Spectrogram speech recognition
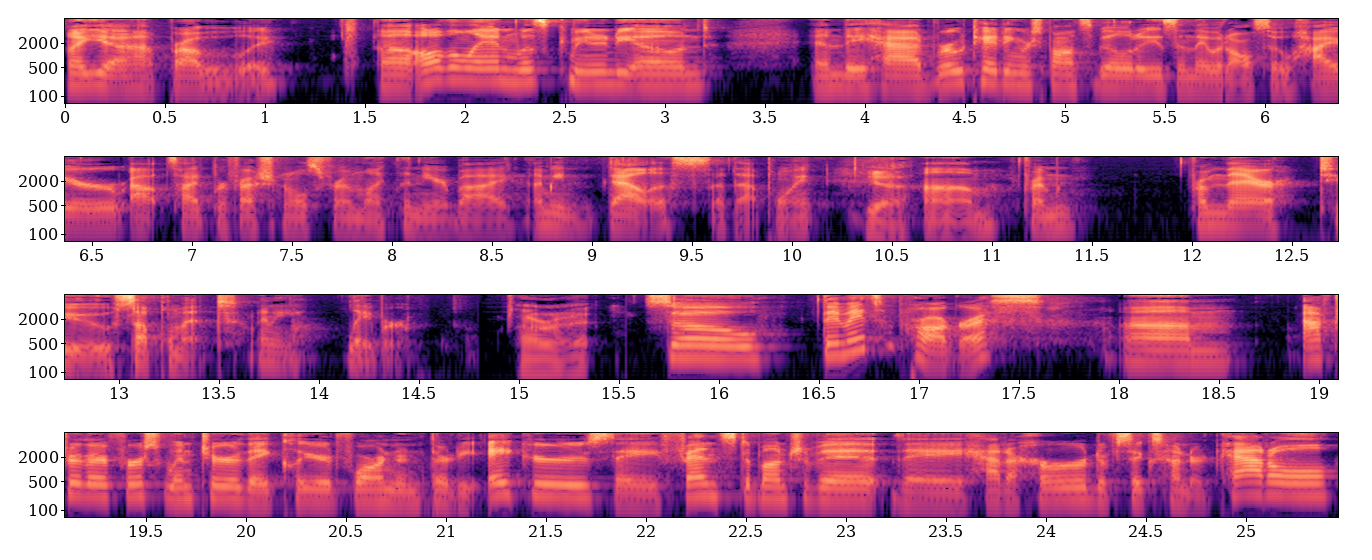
Uh, yeah, probably. Uh, all the land was community owned, and they had rotating responsibilities, and they would also hire outside professionals from like the nearby. I mean, Dallas at that point. Yeah. Um, from from there to supplement any labor. All right. So they made some progress. Um, after their first winter, they cleared 430 acres. They fenced a bunch of it. They had a herd of 600 cattle.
